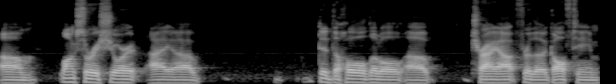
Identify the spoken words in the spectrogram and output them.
um, long story short, I uh, did the whole little uh, tryout for the golf team.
